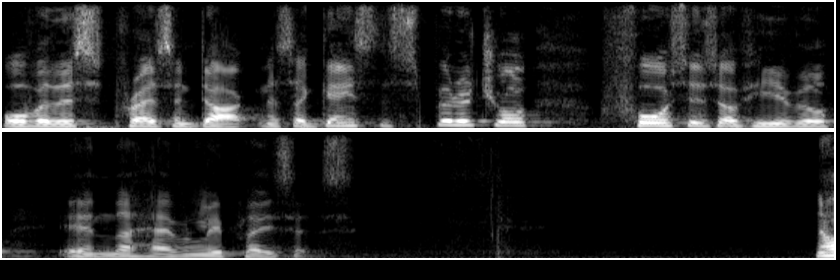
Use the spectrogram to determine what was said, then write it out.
over this present darkness, against the spiritual forces of evil in the heavenly places. Now,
